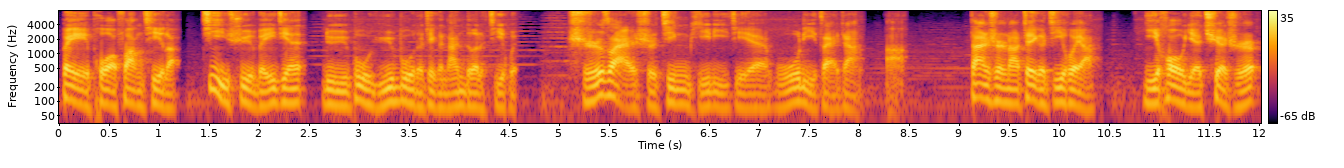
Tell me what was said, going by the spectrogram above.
被迫放弃了继续围歼吕布余部的这个难得的机会，实在是精疲力竭，无力再战啊。但是呢，这个机会啊，以后也确实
